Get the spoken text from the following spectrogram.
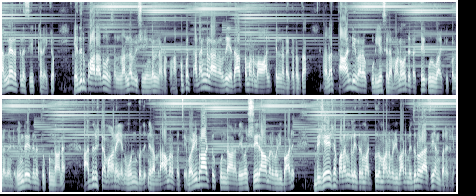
நல்ல இடத்துல சீட் கிடைக்கும். எதிர்பாராத ஒரு சில நல்ல விஷயங்கள் நடக்கும். அப்பப்போ தடங்களாகிறது யதார்த்தமாக நம்ம வாழ்க்கையில் நடக்கிறது தான் அதெல்லாம் தாண்டி வரக்கூடிய சில மனோதிடத்தை உருவாக்கி கொள்ள வேண்டும். இன்றைய தினத்துக்குண்டான அதிர்ஷ்டமான எண் ஒன்பது நிறம் ராமர பச்சை. வழிபாட்டுக்குண்டான தெய்வம் ஸ்ரீராமர் வழிபாடு. விசேஷ பலன்களை தரும் அற்புதமான வழிபாடு மிதுனராசி அன்பர்களே.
